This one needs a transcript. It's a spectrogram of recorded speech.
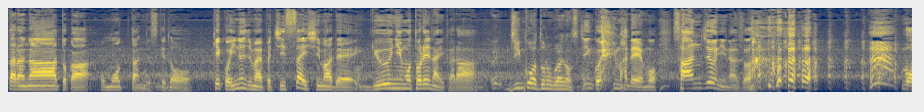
たらなとか思ったんですけど、結構犬島やっぱり小さい島で牛乳も取れないから、え人口はどのぐらいなんですか？人口今でもう30人なんですよ もう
